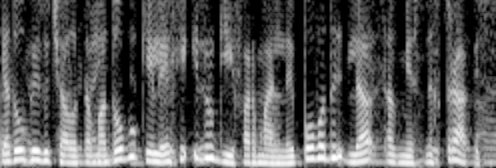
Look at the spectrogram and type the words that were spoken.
Я долго изучала тамадобу, келехи и другие формальные поводы для совместных трапез.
